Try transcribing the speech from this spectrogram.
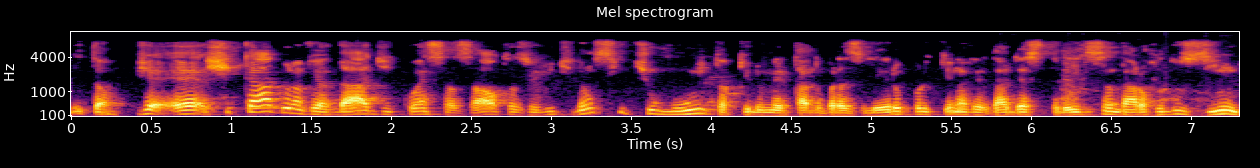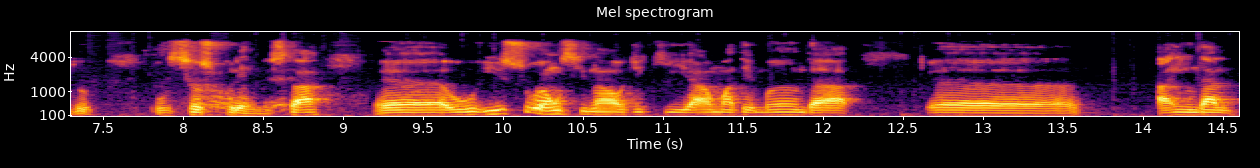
Então, é, Chicago, na verdade, com essas altas, a gente não sentiu muito aqui no mercado brasileiro, porque, na verdade, as trades andaram reduzindo os seus prêmios, tá? É, o, isso é um sinal de que há uma demanda é, ainda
